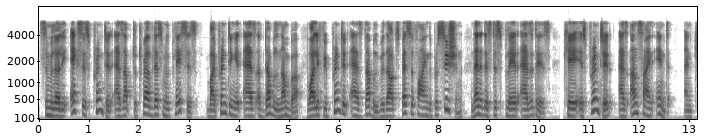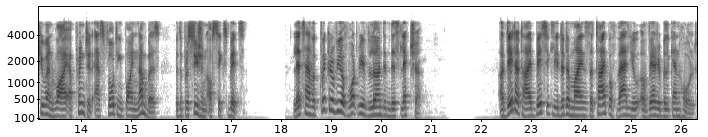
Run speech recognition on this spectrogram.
Similarly, x is printed as up to 12 decimal places by printing it as a double number, while if we print it as double without specifying the precision, then it is displayed as it is. k is printed as unsigned int and q and y are printed as floating point numbers with a precision of 6 bits. Let's have a quick review of what we've learned in this lecture. A data type basically determines the type of value a variable can hold.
